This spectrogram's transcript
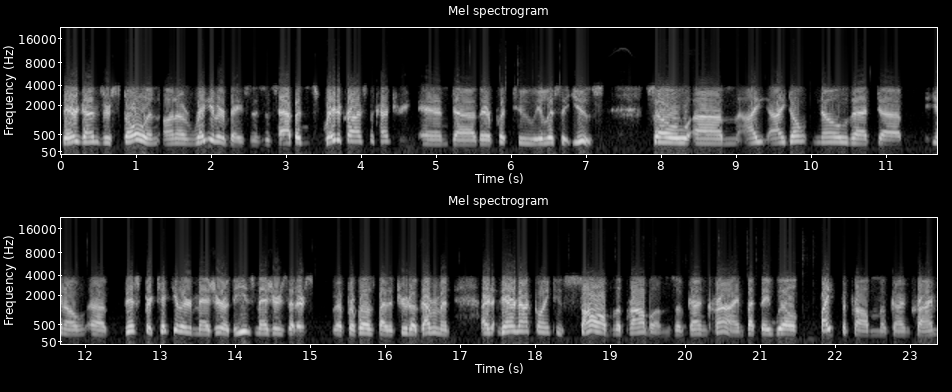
their guns are stolen on a regular basis. This happens right across the country, and uh, they're put to illicit use. So um, I I don't know that uh, you know uh, this particular measure or these measures that are proposed by the Trudeau government are they're not going to solve the problems of gun crime, but they will fight the problem of gun crime.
